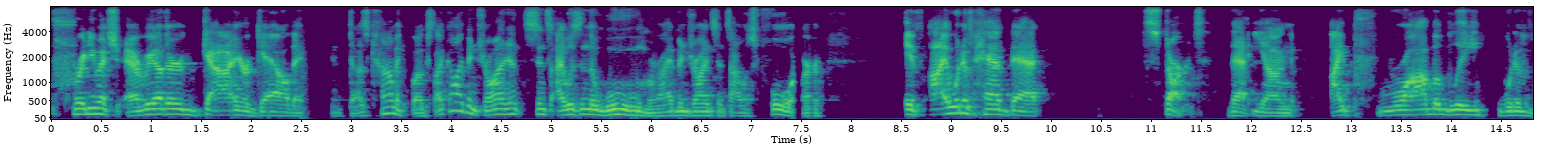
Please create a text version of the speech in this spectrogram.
pretty much every other guy or gal that does comic books, like oh I've been drawing it since I was in the womb or I've been drawing since I was four. If I would have had that start that young, I probably would have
